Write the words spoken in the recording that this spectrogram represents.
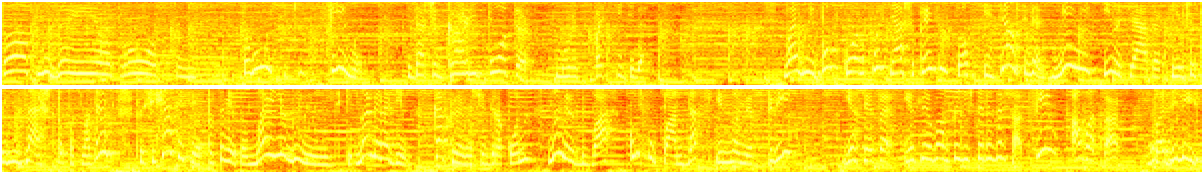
так надоело просто, то мультики, фильмы и даже Гарри Поттер может спасти тебя. Возьми попкорн, вкусняшек, леденцов и сделай себе мини-кинотеатр. Если ты не знаешь, что посмотреть, то сейчас я тебе посоветую мои любимые мультики. Номер один – Как превращать дракона. Номер два – Кунг-фу панда. И номер три – если, это, если вам, конечно, разрешат, фильм «Аватар». Поделись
